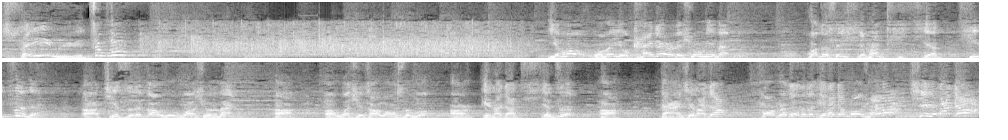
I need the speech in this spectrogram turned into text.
谁与争锋？以后我们有开店的兄弟们，或者谁喜欢题写题字的啊，及时的告诉我，兄弟们啊啊，我去找老师傅啊，给大家写字啊。感谢大家，浩哥在这里给大家抱拳了，谢谢大家。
